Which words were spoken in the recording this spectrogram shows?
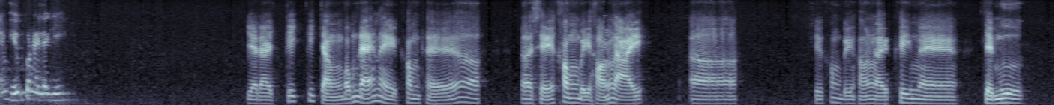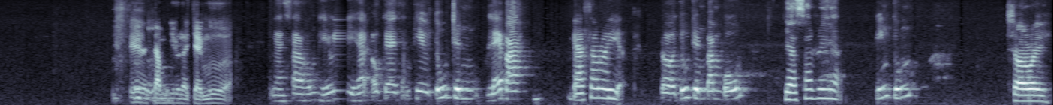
em hiểu câu này là gì? Dạ là cái cái trận bóng đá này không thể ờ, sẽ không bị hoãn lại. Ờ, sẽ không bị hoãn lại khi mà trời mưa. Ý là trông như là trời mưa. Là sao không hiểu gì hết. Ok thank you. Tú trinh lẻ ba. Dạ sorry ạ. Rồi tú trinh 34 Dạ sorry ạ. tiến tuấn Sorry.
